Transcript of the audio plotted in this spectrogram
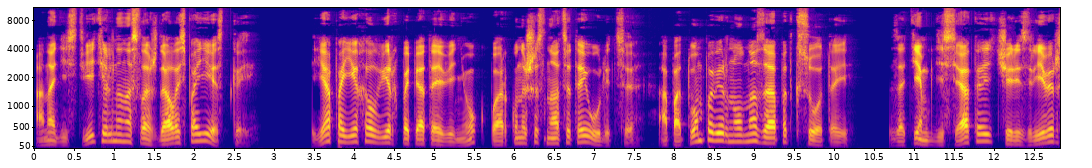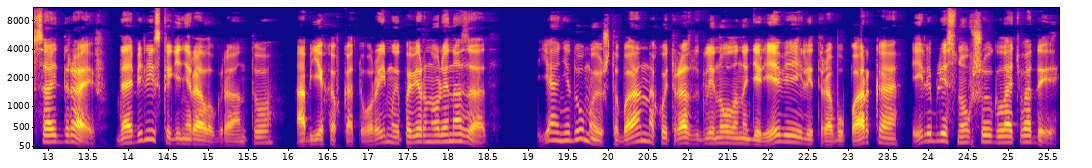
Она действительно наслаждалась поездкой. Я поехал вверх по Пятой авеню к парку на 16-й улице, а потом повернул на запад к Сотой, затем к 10-й через Риверсайд-драйв, до обелиска генералу Гранту, объехав который, мы повернули назад. Я не думаю, чтобы Анна хоть раз взглянула на деревья или траву парка, или блеснувшую гладь воды.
